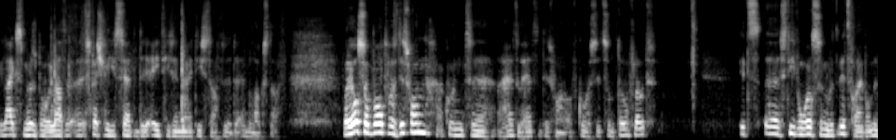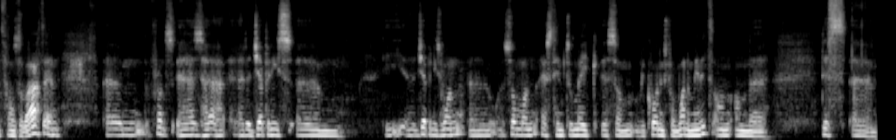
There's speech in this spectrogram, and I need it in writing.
he likes Merzbow a lot, uh, especially he said the 80s and 90s stuff, the, the analog stuff. What I also bought was this one. I couldn't. Uh, I had to have this one. Of course, it's on Tone Float it's Steven Wilson with Witfreiband met Frans de Waard. And um, Frans has uh, had a Japanese, um, he, uh, Japanese one. Uh, someone asked him to make uh, some recordings from one minute on on uh, this um,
